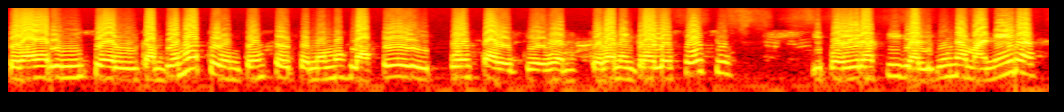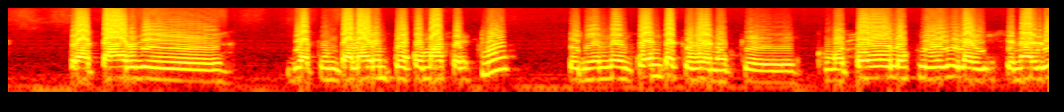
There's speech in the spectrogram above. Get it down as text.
se va a dar inicio al campeonato, entonces tenemos la fe y puesta de que, bueno, que van a entrar los socios y poder así de alguna manera tratar de de apuntalar un poco más el club, teniendo en cuenta que, bueno, que como todos los clubes de la Divisional B,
